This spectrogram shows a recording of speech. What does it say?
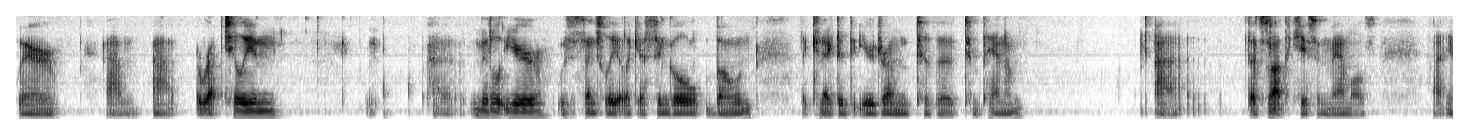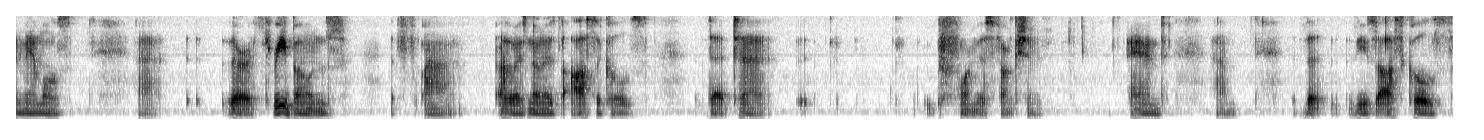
where um, uh, a reptilian uh, middle ear was essentially like a single bone that connected the eardrum to the tympanum. Uh, that's not the case in mammals. Uh, in mammals, uh, there are three bones, uh, otherwise known as the ossicles, that perform this function. And um, the, these ossicles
